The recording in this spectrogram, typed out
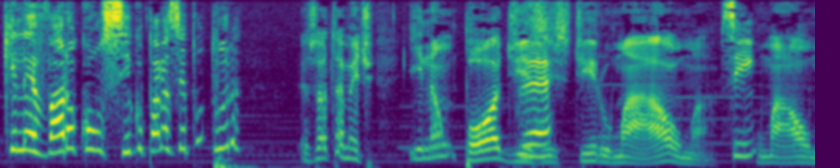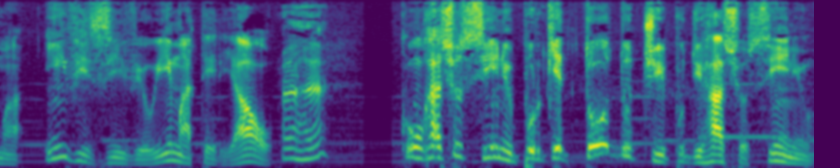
que levaram consigo para a sepultura. Exatamente. E não pode é. existir uma alma, Sim. uma alma invisível e imaterial, uhum. com raciocínio, porque todo tipo de raciocínio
